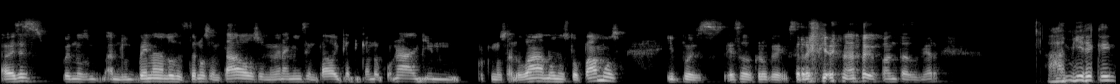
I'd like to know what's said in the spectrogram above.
a veces pues nos ven a los externos sentados o me ven a mí sentado ahí platicando con alguien porque nos saludamos, nos topamos y pues eso creo que se refiere a algo de fantasmear. Ah, mire qué,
